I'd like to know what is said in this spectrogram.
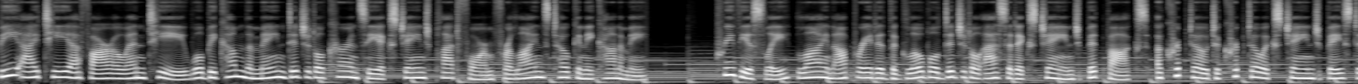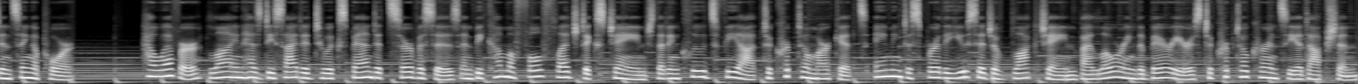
BITFRONT will become the main digital currency exchange platform for Line's token economy. Previously, Line operated the global digital asset exchange Bitbox, a crypto-to-crypto -crypto exchange based in Singapore. However, Line has decided to expand its services and become a full-fledged exchange that includes fiat to crypto markets, aiming to spur the usage of blockchain by lowering the barriers to cryptocurrency adoption.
